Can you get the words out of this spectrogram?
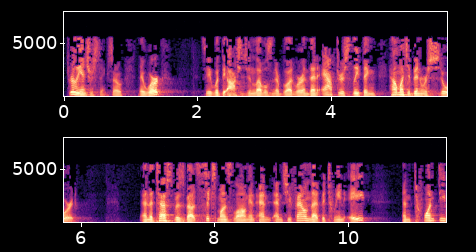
It's really interesting. So they work, see what the oxygen levels in their blood were, and then after sleeping, how much had been restored. And the test was about six months long, and, and, and she found that between 8 and 20%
